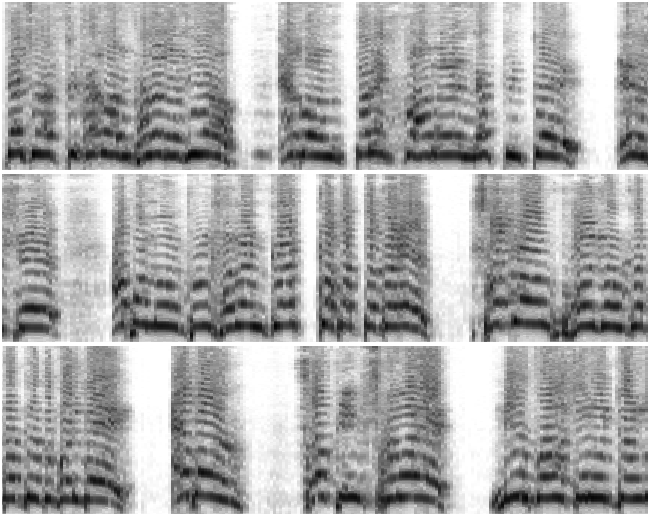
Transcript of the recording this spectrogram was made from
দেশনেত্রী বেগম খালেদা এবং তারেক রহমানের নেতৃত্বে এসে আপামর জনসাধারণকে ঐক্যবদ্ধ করে সকল করবে এবং সঠিক সময়ে নির্বাচনের জন্য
